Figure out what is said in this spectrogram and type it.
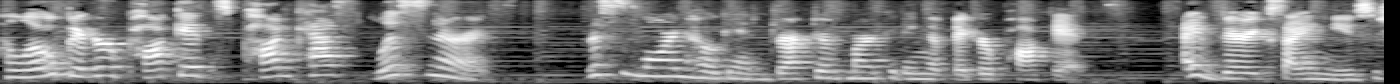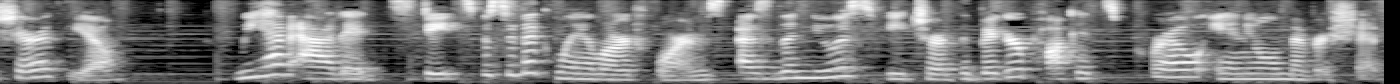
Hello, Bigger Pockets podcast listeners. This is Lauren Hogan, Director of Marketing at Bigger Pockets. I have very exciting news to share with you. We have added state specific landlord forms as the newest feature of the Bigger Pockets Pro annual membership.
